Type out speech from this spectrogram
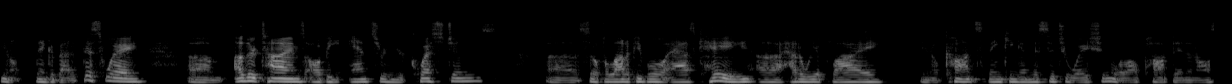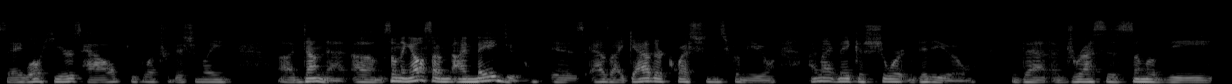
you know think about it this way. Um, other times I'll be answering your questions. Uh, so if a lot of people ask, "Hey, uh, how do we apply?" you know Kant's thinking in this situation, well, I'll pop in and I'll say, well, here's how people have traditionally uh, done that. Um, something else I'm, i may do is as I gather questions from you, I might make a short video that addresses some of the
